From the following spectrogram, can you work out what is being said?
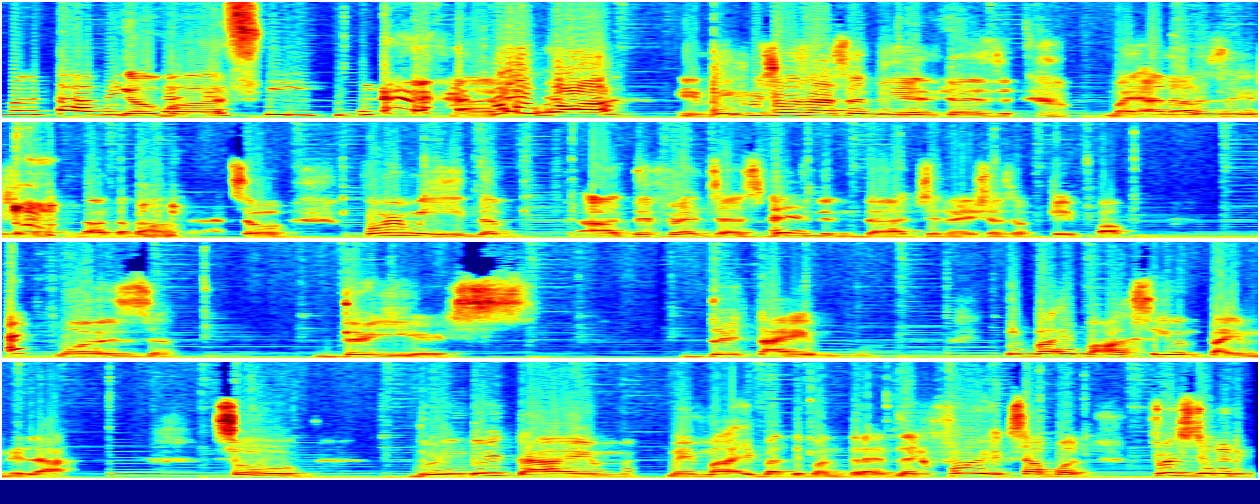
magsabi Go, boss. Go, boss! Hindi ko siya sasabihin because my analysis is not about that. So, for me, the uh, differences between the generations of K-pop was their years, their time. Iba-iba kasi yung time nila. So, during their time, may mga iba't ibang trend. Like, for example, first gener-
